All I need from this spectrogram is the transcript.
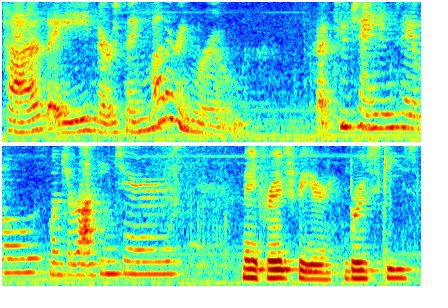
has a nursing mothering room. It's got two changing tables, a bunch of rocking chairs, Mini fridge for your brewskis.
